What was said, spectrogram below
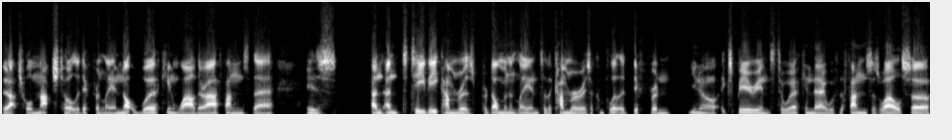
the actual match totally differently and not working while there are fans there is and and to TV cameras predominantly and to the camera is a completely different you know experience to working there with the fans as well. So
